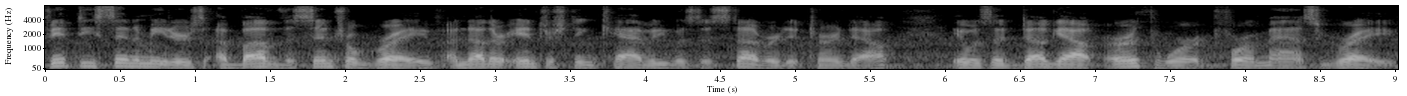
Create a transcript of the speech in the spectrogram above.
50 centimeters above the central grave. Another interesting cavity was discovered, it turned out. It was a dugout earthwork for a mass grave.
